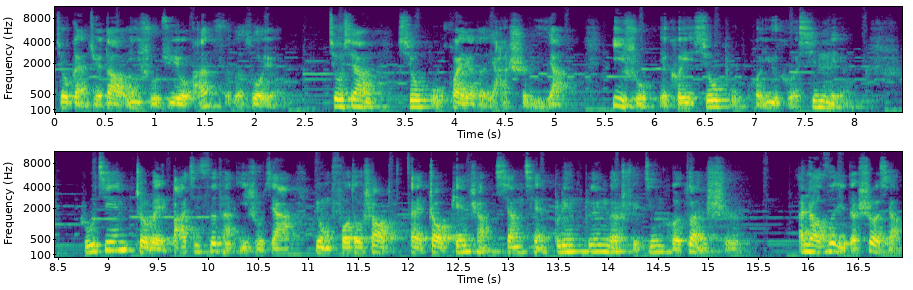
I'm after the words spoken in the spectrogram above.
就感觉到艺术具有安抚的作用，就像修补坏掉的牙齿一样，艺术也可以修补和愈合心灵。如今，这位巴基斯坦艺术家用 Photoshop 在照片上镶嵌 bling bling 的水晶和钻石，按照自己的设想，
